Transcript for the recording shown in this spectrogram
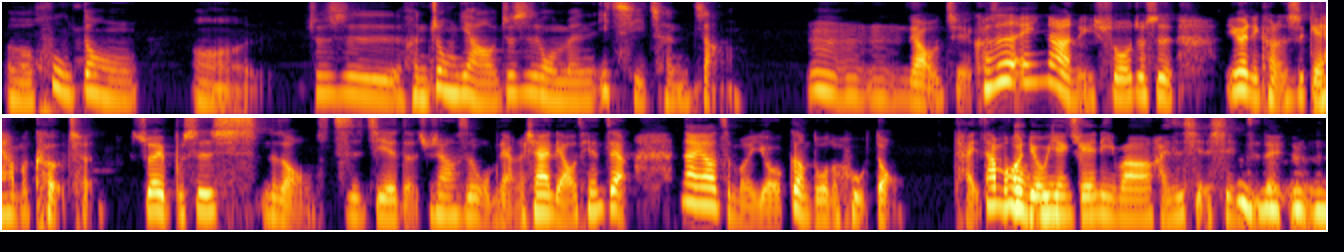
呃互动。呃，就是很重要，就是我们一起成长。嗯嗯嗯，了解。可是，哎，那你说，就是因为你可能是给他们课程，所以不是那种直接的，就像是我们两个现在聊天这样。那要怎么有更多的互动？还他们会留言给你吗？还是写信之类的？嗯嗯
